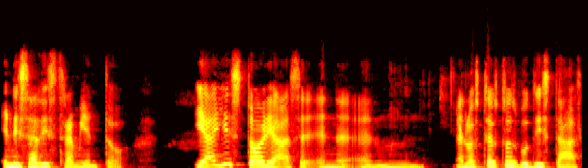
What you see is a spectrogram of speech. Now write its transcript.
en ese adiestramiento. Y hay historias en en los textos budistas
